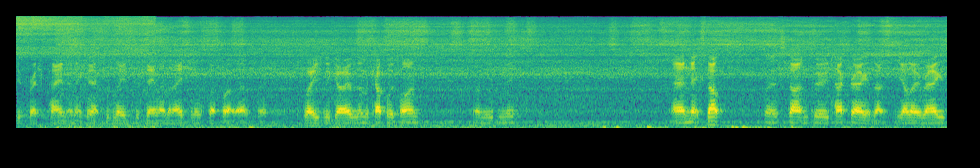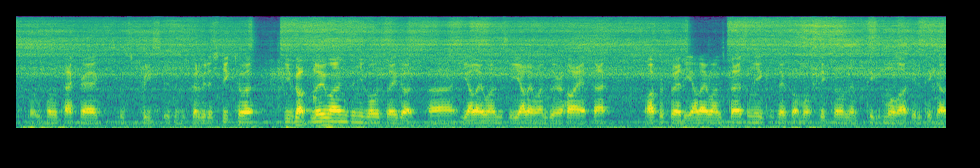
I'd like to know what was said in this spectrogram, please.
your fresh paint and it can actually lead to delamination and stuff like that. So, so I usually go over them a couple of times when I'm using this and next up we're starting to tack rag it. That yellow rag is what we call a tack rag. It's pretty it's got a bit of stick to it You've got blue ones and you've also got uh, yellow ones. The yellow ones are a higher tack. I prefer the yellow ones personally because they've got more stick to them and pick, more likely to pick up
